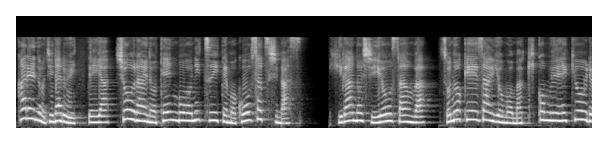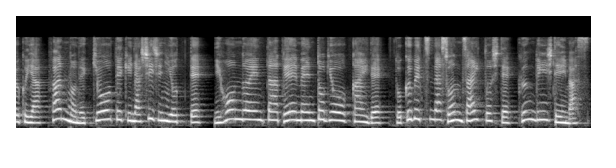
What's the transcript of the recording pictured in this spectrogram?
彼の地なる一手や将来の展望についても考察します。平野志陽さんは、その経済をも巻き込む影響力やファンの熱狂的な支持によって、日本のエンターテイメント業界で特別な存在として君臨しています。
